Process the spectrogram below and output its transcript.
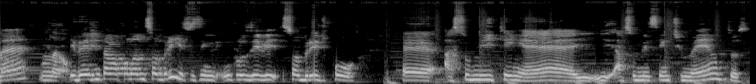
né? não. E daí a gente tava falando sobre isso, assim, inclusive sobre, tipo, é, assumir quem é e, e assumir sentimentos.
